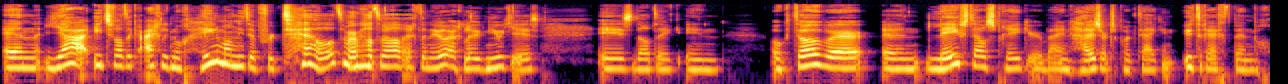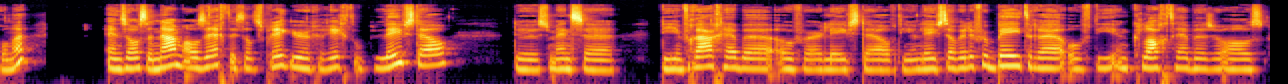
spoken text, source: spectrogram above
En ja, iets wat ik eigenlijk nog helemaal niet heb verteld, maar wat wel echt een heel erg leuk nieuwtje is, is dat ik in oktober een leefstijlspreekuur bij een huisartsenpraktijk in Utrecht ben begonnen. En zoals de naam al zegt, is dat spreekuur gericht op leefstijl. Dus mensen die een vraag hebben over leefstijl, of die hun leefstijl willen verbeteren, of die een klacht hebben zoals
